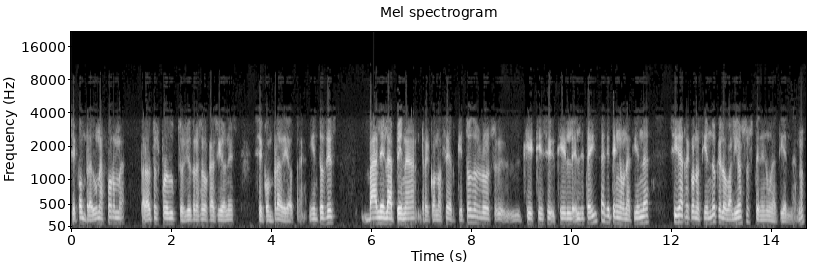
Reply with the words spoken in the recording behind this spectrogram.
se compra de una forma, para otros productos y otras ocasiones se compra de otra. Y entonces vale la pena reconocer que todos los que, que, el, detallista que tenga una tienda siga reconociendo que lo valioso es tener una tienda, ¿no?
